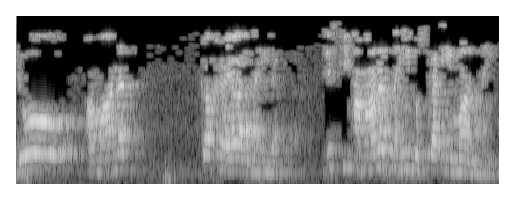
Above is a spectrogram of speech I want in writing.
جو امانت کا خیال نہیں رکھتا۔ جس کی امانت نہیں، اس کا ایمان نہیں۔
